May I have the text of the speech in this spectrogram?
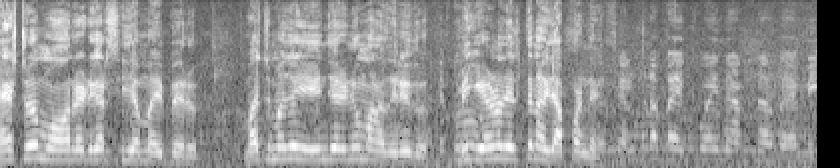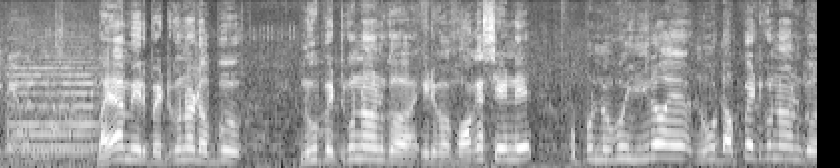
నెక్స్ట్ మోహన్ రెడ్డి గారు సీఎం అయిపోయారు. మధ్య మధ్య ఏం జరిగిందో మనకు తెలియదు మీకు ఏమైనా తెలిస్తే నాకు చెప్పండి. భయ మీరు పెట్టుకున్న డబ్బు. నువ్వు పెట్టుకున్నావు అనుకో ఇటు ఫోకస్ చేయండి. ఇప్పుడు నువ్వు హీరో నువ్వు డబ్బు పెట్టుకున్నావు అనుకో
